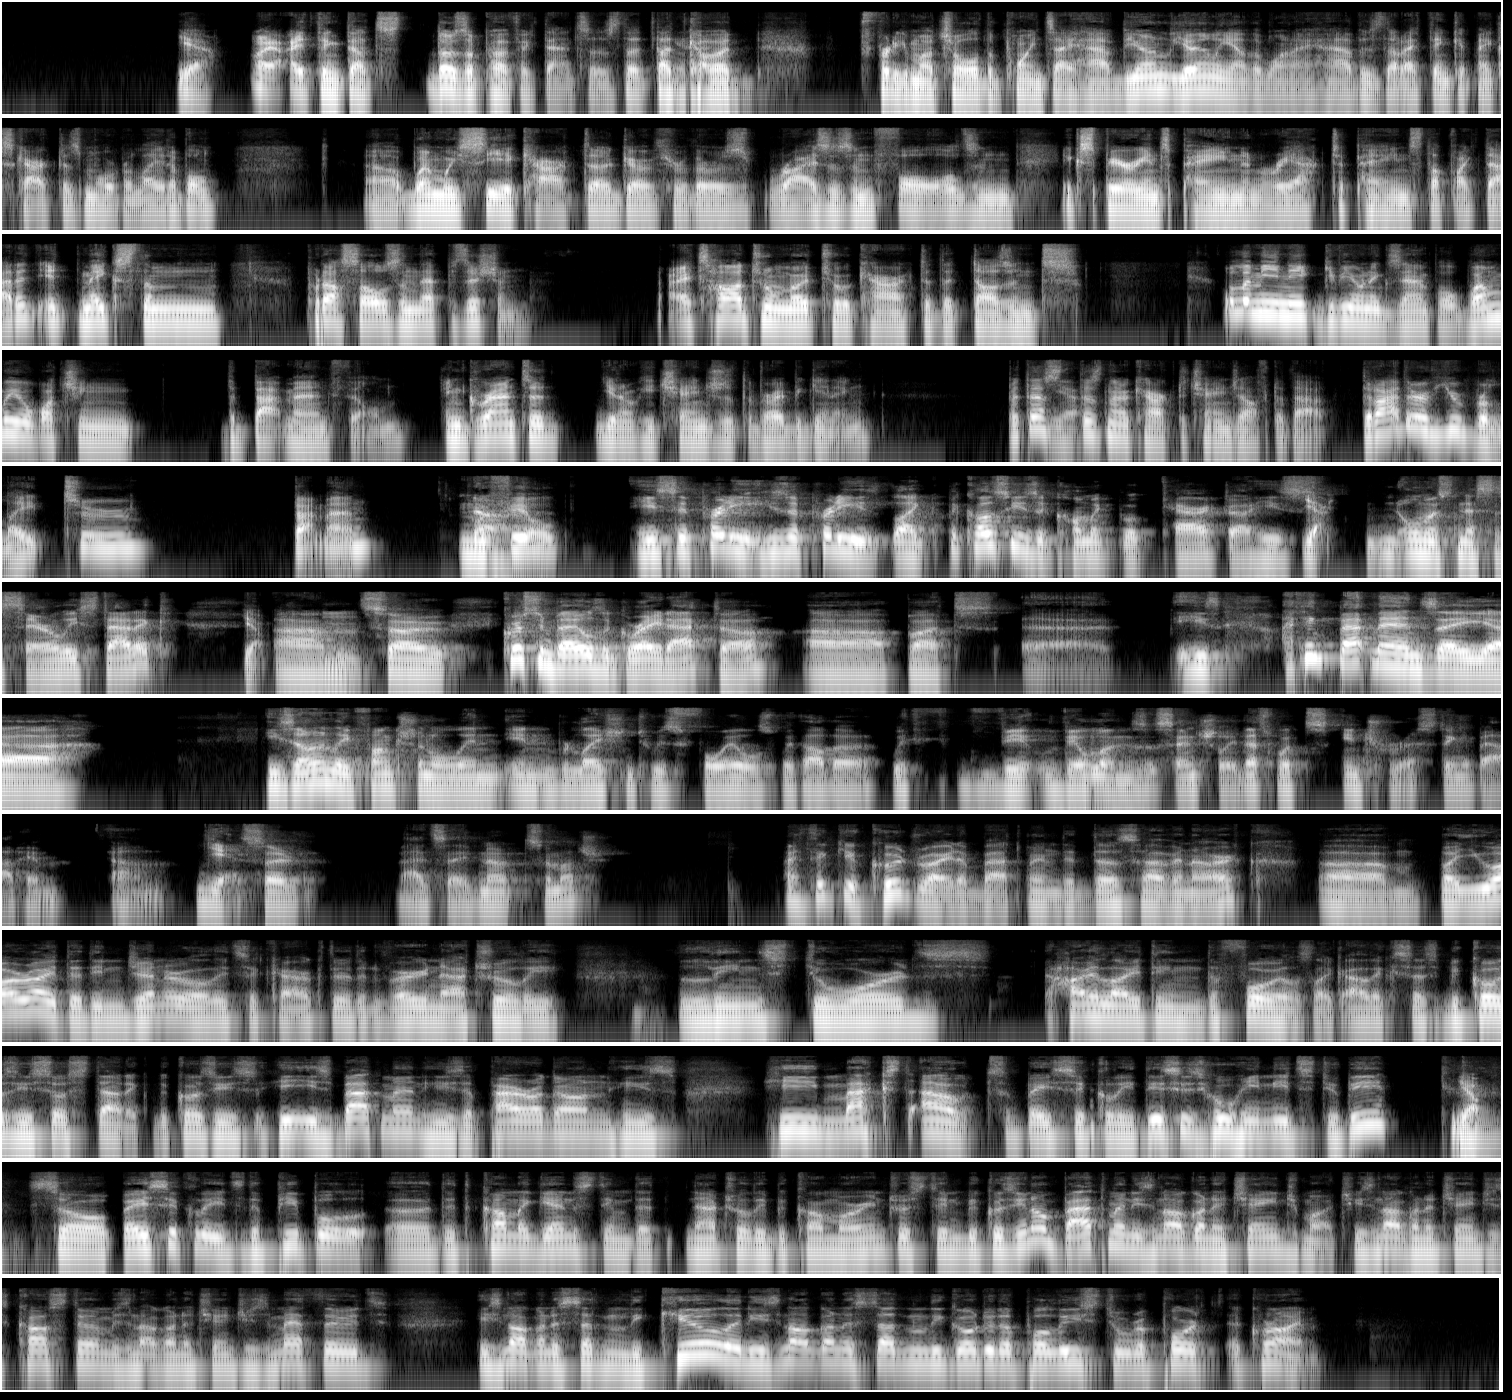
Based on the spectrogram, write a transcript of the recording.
Yeah, I, I think that's those are perfect answers. That that Yeah. covered pretty much all the points I have. The only the only other one I have is that I think it makes characters more relatable. Uh, when we see a character go through those rises and falls and experience pain and react to pain, stuff like that, it, it makes them put ourselves in their position. It's hard to emote to a character that doesn't. Well, let me give you an example. When we were watching the Batman film, and granted, you know, he changed at the very beginning, but there's Yeah. there's no character change after that. Did either of you relate to Batman? No you feel He's a pretty, he's a pretty, like, because he's a comic book character, he's Yeah. almost necessarily static. Yeah. Um, Mm. so Christian Bale's a great actor, uh, but uh, he's, I think Batman's a, uh, he's only functional in, in relation to his foils with other, with vi- villains, essentially. That's what's interesting about him. Um, yeah. So I'd say not so much. I think you could write a Batman that does have an arc, um, but you are right that in general it's a character that very naturally leans towards highlighting the foils, like Alex says, because he's so static, because he's he is Batman, he's a paragon, he's he maxed out basically. This is who he needs to be. Yep. So basically, it's the people uh, that come against him that naturally become more interesting because you know Batman is not going to change much. He's not going to change his costume. He's not going to change his methods. He's not going to suddenly kill, and he's not going to suddenly go to the police to report a crime.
